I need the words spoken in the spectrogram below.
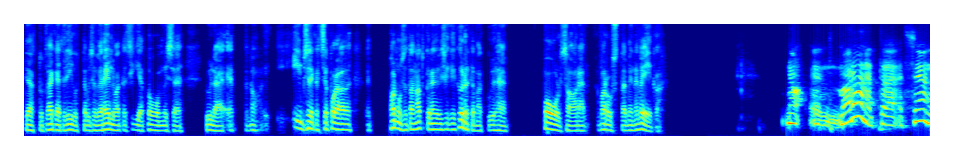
teatud vägede liigutamise või relvade siia toomise üle, et noh, ilmselgelt see pole, panused on natukene isegi kõrgemad kui ühe poolsaare varustamine veega no ma arvan, et, et see on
